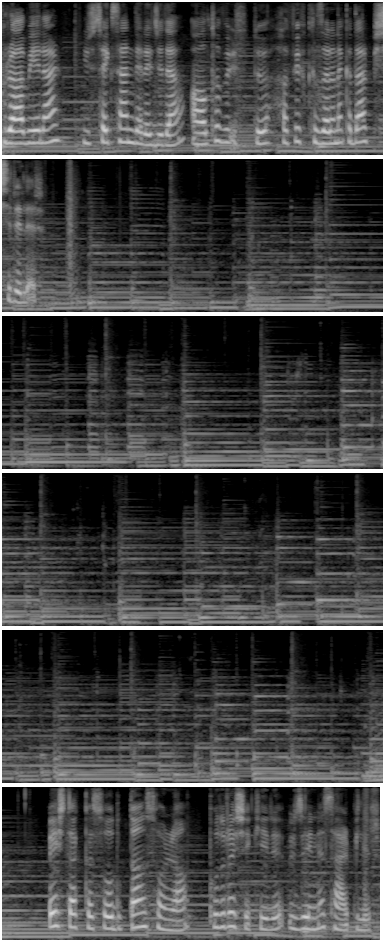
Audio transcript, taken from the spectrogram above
Kurabiyeler 180 derecede altı ve üstü hafif kızarana kadar pişirilir. Beş dakika soğuduktan sonra pudra şekeri üzerine serpilir.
